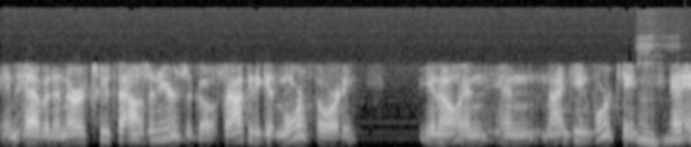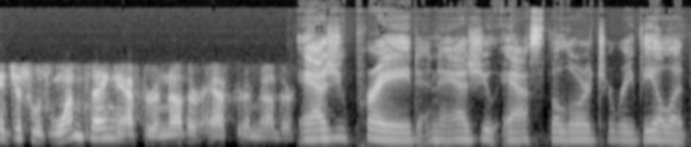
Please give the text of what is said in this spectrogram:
in heaven and earth 2,000 years ago. So how could he get more authority? You know, in in 1914, mm-hmm. and it just was one thing after another after another. As you prayed and as you asked the Lord to reveal it,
